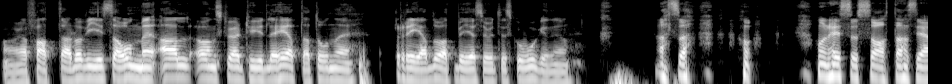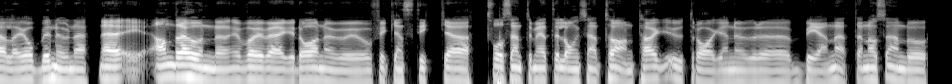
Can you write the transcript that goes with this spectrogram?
Ja, jag fattar. Då visar hon med all önskvärd tydlighet att hon är redo att bege sig ut i skogen igen. Alltså, hon är så satans jävla jobbig nu när, när andra hunden, jag var iväg idag nu och fick en sticka två centimeter lång sån här törntagg utdragen ur uh, benet. Den har ändå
